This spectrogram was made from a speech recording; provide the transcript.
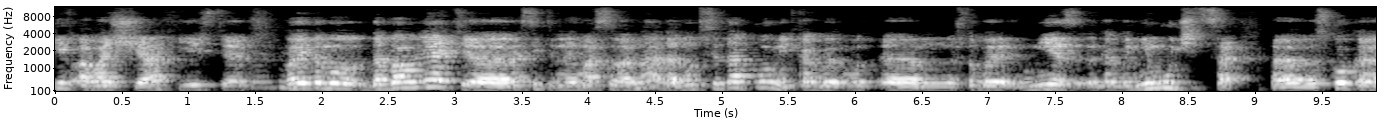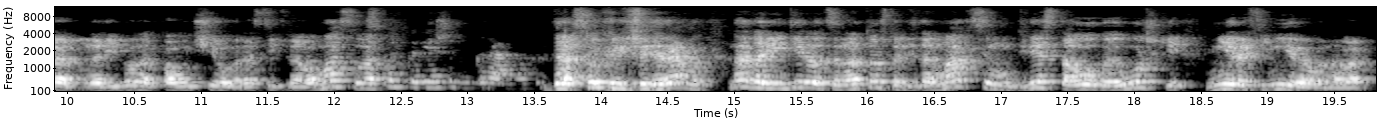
и в овощах есть. Мгм. Поэтому добавлять э, растительные масла надо, но всегда помнить, как бы, вот, эм, чтобы не, как бы, не мучиться, э, сколько ребенок получил растительного масла, Сколько вешать в граммах? да, сколько лишних граммов, надо ориентироваться на то, что где-то максимум 2 столовые ложки нерафинированного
